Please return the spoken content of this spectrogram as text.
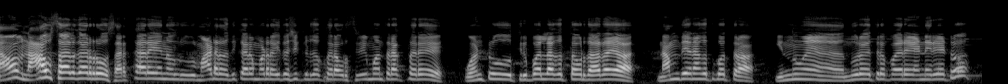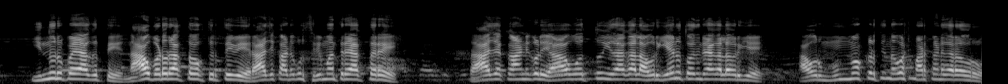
ನಾವು ನಾವು ಸಾಲಗಾರರು, ಸರ್ಕಾರ ಏನು ಅವ್ರು ಮಾಡೋರು ಅಧಿಕಾರ ಮಾಡೋರು ಐದು ವರ್ಷಕ್ಕೆ ಹೋಗ್ತಾರೆ ಅವ್ರು ಶ್ರೀಮಂತರಾಗ್ತಾರೆ. ಒನ್ ಟು ತ್ರಿಬಲ್ ಆಗುತ್ತೆ ಅವ್ರದ್ದು ಆದಾಯ. ನಮ್ದು ಏನಾಗುತ್ತೆ ಗೊತ್ತಾ? ಇನ್ನೂ ನೂರೈವತ್ತು ರೂಪಾಯಿ ಎಣ್ಣೆ ರೇಟು ಇನ್ನೂರು ರೂಪಾಯಿ ಆಗುತ್ತೆ. ನಾವು ಬಡವ್ರು ಆಗ್ತಾ ಹೋಗ್ತಿರ್ತೀವಿ. ರಾಜಕಾರಣಿಗಳು ಶ್ರೀಮಂತರೇ ಆಗ್ತಾರೆ. ರಾಜಕಾರಣಿಗಳು ಯಾವತ್ತೂ ಇದಾಗಲ್ಲ. ಅವ್ರಿಗೇನು ತೊಂದರೆ ಆಗಲ್ಲ ಅವ್ರಿಗೆ. ಅವ್ರು ಮೊಮ್ಮಕ್ಕಳು ಅವಷ್ಟು ಮಾಡ್ಕೊಂಡಿದ್ದಾರೆ ಅವರು.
